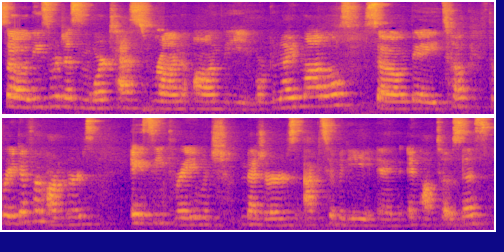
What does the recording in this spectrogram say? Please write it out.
So these were just more tests run on the organoid models. So they took three different markers, AC3, which measures activity in apoptosis,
